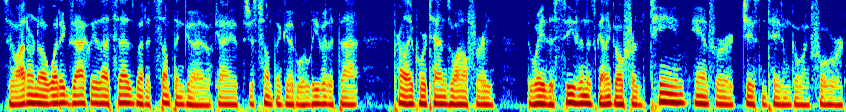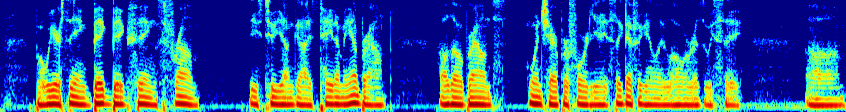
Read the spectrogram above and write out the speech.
So I don't know what exactly that says, but it's something good. Okay, it's just something good. We'll leave it at that. Probably portends well for the way this season is going to go for the team and for Jayson Tatum going forward. But we are seeing big, big things from these two young guys, Tatum and Brown, although Brown's win share per 48 significantly lower as we see. Um,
